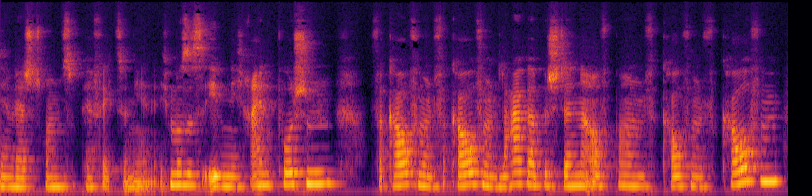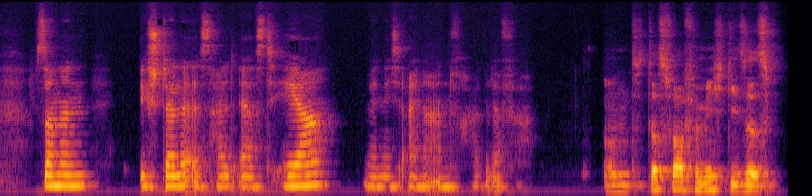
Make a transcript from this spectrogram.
den Wertstrom zu perfektionieren. Ich muss es eben nicht reinpushen, verkaufen und verkaufen und Lagerbestände aufbauen und verkaufen und verkaufen, sondern ich stelle es halt erst her, wenn ich eine Anfrage dafür habe. Und das war für mich dieses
